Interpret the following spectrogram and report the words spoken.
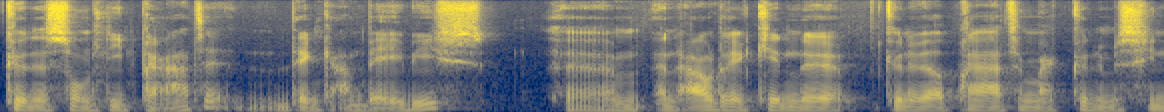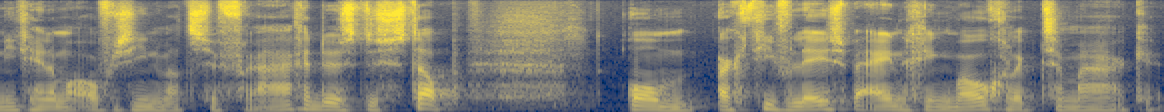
kunnen soms niet praten. Denk aan baby's. Um, en oudere kinderen kunnen wel praten, maar kunnen misschien niet helemaal overzien wat ze vragen. Dus de stap om actieve leesbeëindiging mogelijk te maken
